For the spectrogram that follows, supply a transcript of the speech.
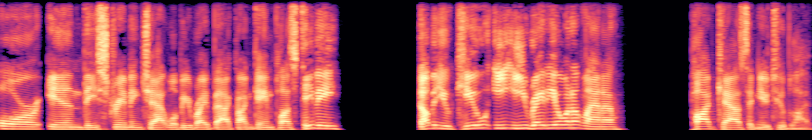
or in the streaming chat. We'll be right back on Game Plus TV, WQEE Radio in Atlanta, podcast, and YouTube Live.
